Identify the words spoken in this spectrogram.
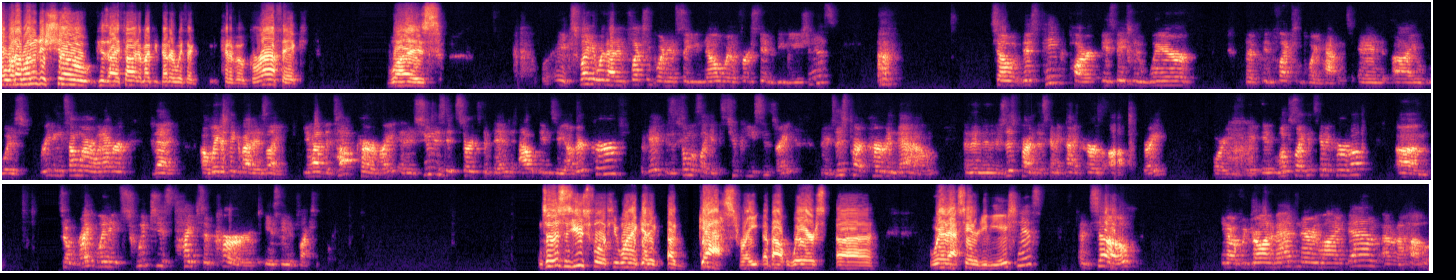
but what I wanted to show, because I thought it might be better with a kind of a graphic, was explaining where that inflection point is so you know where the first standard deviation is. so this pink part is basically where the inflection point happens. And I was reading somewhere or whatever that a way to think about it is like you have the top curve, right? And as soon as it starts to bend out into the other curve, okay, because it's almost like it's two pieces, right? There's this part curving down, and then there's this part that's going to kind of curve up, right? Or it, it looks like it's going to curve up. Um, so right when it switches types of curve is the inflection point. And so this is useful if you want to get a, a guess, right, about where uh, where that standard deviation is. And so, you know, if we draw an imaginary line down, I don't know how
